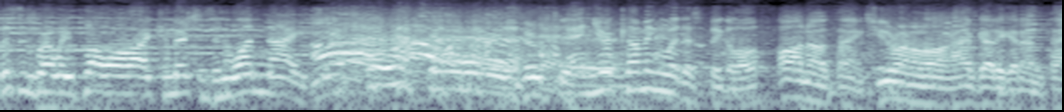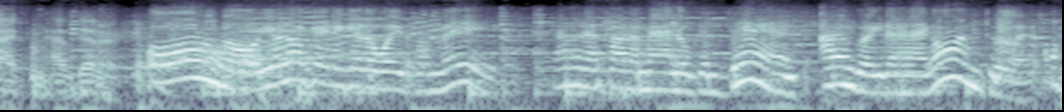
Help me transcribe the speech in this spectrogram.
This is where we blow all our commissions in one night. Oh. And you're coming with us, Bigelow. Oh, no, thanks. You run along. I've got to get unpacked and have dinner. oh, no, you're not going to get away from me. Now that I found a man who can dance, I'm going to hang on to him.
